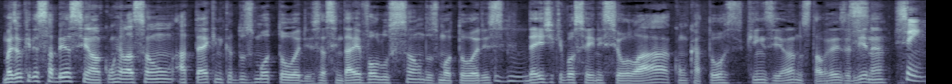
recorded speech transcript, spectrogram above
Mas eu queria saber, assim, ó, com relação à técnica dos motores, assim, da evolução dos motores, desde que você iniciou lá, com 14, 15 anos, talvez, ali, né? Sim.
